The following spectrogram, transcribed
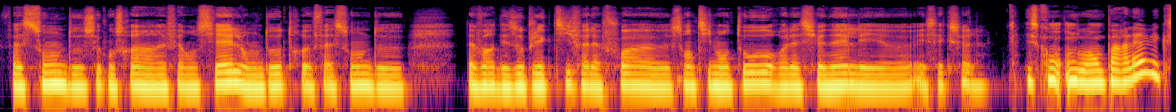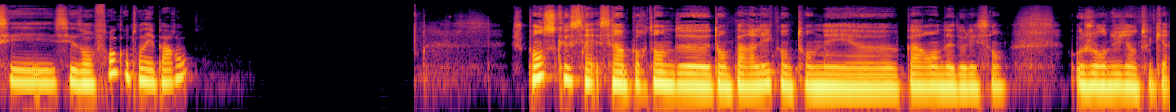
façons de se construire un référentiel, ont d'autres façons de d'avoir des objectifs à la fois euh, sentimentaux, relationnels et, sexuels. Est-ce qu'on doit en parler avec ses, enfants quand on est parent? Je pense que c'est important d'en parler quand on est parent d'adolescents, aujourd'hui en tout cas.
